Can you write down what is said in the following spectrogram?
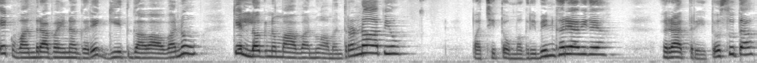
એક વાંદરાભાઈના ઘરે ગીત ગાવા આવવાનું કે લગ્નમાં આવવાનું આમંત્રણ ન આપ્યું. પછી તો મગરીબેન ઘરે આવી ગયા. રાત્રે તો સૂતા,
